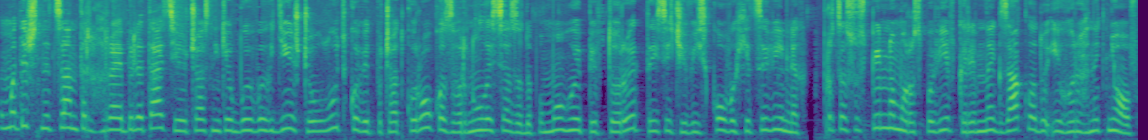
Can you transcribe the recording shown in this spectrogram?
У медичний центр реабілітації учасників бойових дій, що у Луцьку від початку року звернулися за допомогою півтори тисячі військових і цивільних. Про це Суспільному розповів керівник закладу Ігор Гнетньов.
